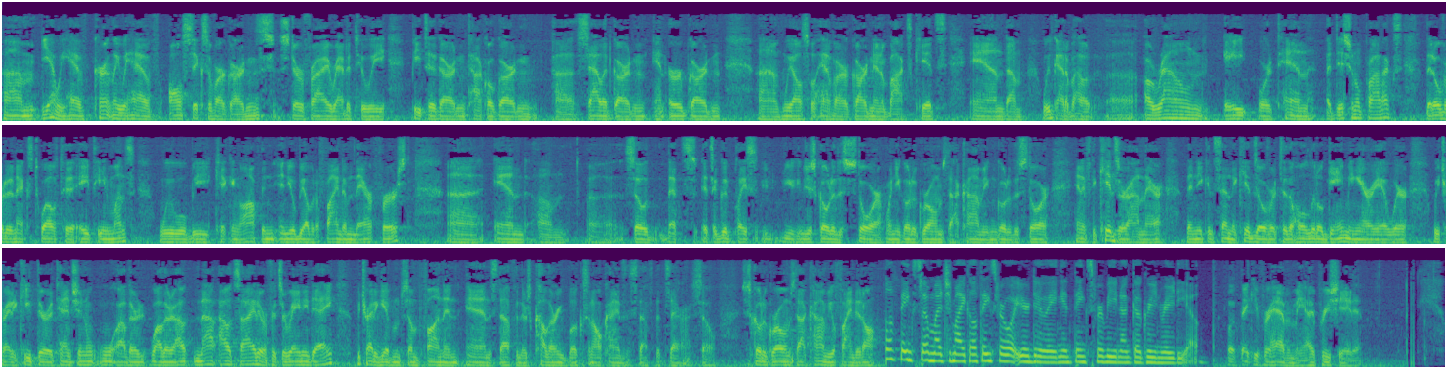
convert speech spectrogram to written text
um, yeah, we have currently we have all six of our gardens: stir fry, ratatouille, pizza garden, taco garden, uh, salad garden, and herb garden. Um, we also have our garden in a box kits, and um, we've got about uh, around eight or ten additional products that over the next 12 to 18 months we will be kicking off, and, and you'll be able to find them there first. Uh, and um, uh, so that's it's a good place. You, you, can just go to the store when you go to growums.com. You can go to the store, and if the kids are on there, then you can send the kids over to the whole little gaming area where we try to keep their attention while they're while they're out not outside or if it's a rainy day. We try to give them some fun and and stuff. And there's coloring books and all kinds of stuff that's there. So just go to growums.com. You'll find it all. Well, thanks so much, Michael. Thanks for what you're doing, and thanks for being on Go Green Radio. Well, thank you for having me. I appreciate it.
